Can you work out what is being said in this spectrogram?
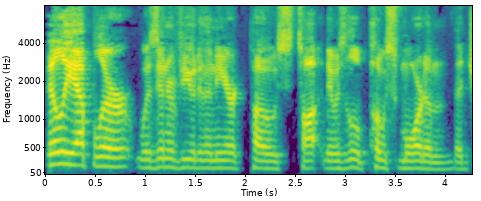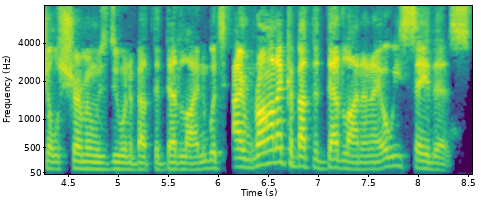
Billy Eppler was interviewed in the New York Post. Talk, there was a little post mortem that Joel Sherman was doing about the deadline. What's ironic about the deadline, and I always say this,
